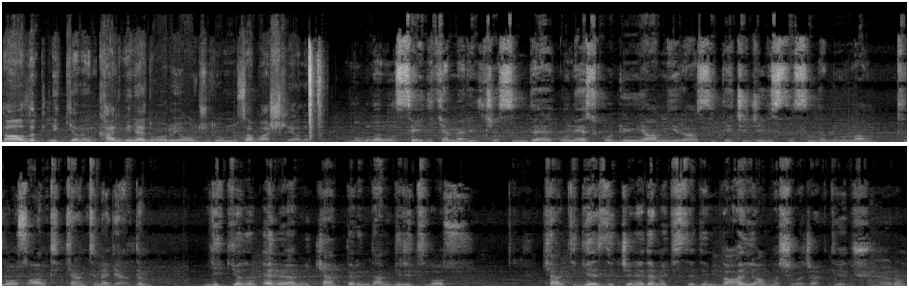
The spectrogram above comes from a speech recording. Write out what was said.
Dağlık Likya'nın kalbine doğru yolculuğumuza başlayalım. Muğla'nın Seydikemer ilçesinde UNESCO Dünya Mirası geçici listesinde bulunan Tlos Antik Kenti'ne geldim. Likya'nın en önemli kentlerinden biri Tlos. Kenti gezdikçe ne demek istediğim daha iyi anlaşılacak diye düşünüyorum.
